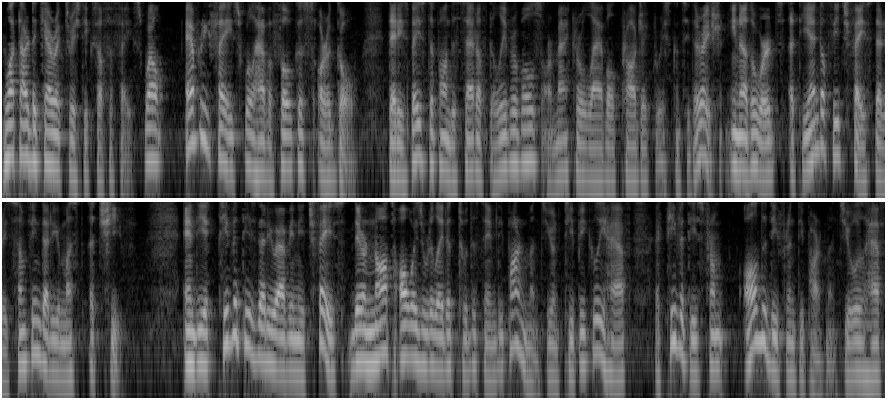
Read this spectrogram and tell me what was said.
what are the characteristics of a phase? Well, every phase will have a focus or a goal that is based upon the set of deliverables or macro level project risk consideration. In other words, at the end of each phase, there is something that you must achieve. And the activities that you have in each phase, they're not always related to the same department. You typically have activities from all the different departments. You will have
